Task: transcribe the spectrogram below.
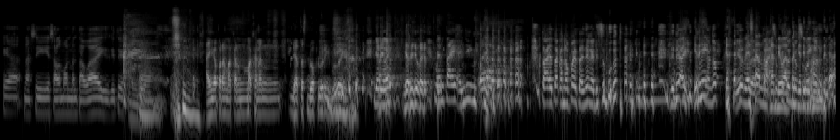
kayak nasi salmon Mentawai gitu ya. Aing nggak pernah makan makanan di atas dua puluh ribu. Gak relate, gak relate. Mentai anjing. Tak eta kenapa etanya nggak disebut. jadi aing teh Ini nganggep karena ieu kebiasaan makan di warteg jokes jadi bingung. urang.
